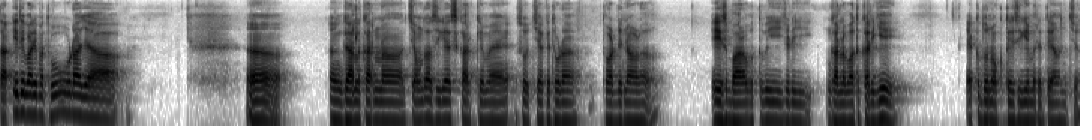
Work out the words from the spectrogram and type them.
ਤਾਂ ਇਹਦੇ ਬਾਰੇ ਮੈਂ ਥੋੜ੍ਹਾ ਜਿਹਾ ਗੱਲ ਕਰਨਾ ਚਾਹੁੰਦਾ ਸੀਗਾ, ਇਸ ਕਰਕੇ ਮੈਂ ਸੋਚਿਆ ਕਿ ਥੋੜ੍ਹਾ ਤੁਹਾਡੇ ਨਾਲ ਇਸ ਬਾਬਤ ਵੀ ਜਿਹੜੀ ਗੱਲਬਾਤ ਕਰੀਏ। ਇੱਕ ਦੋ ਨੁਕਤੇ ਸੀਗੇ ਮੇਰੇ ਧਿਆਨ 'ਚ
